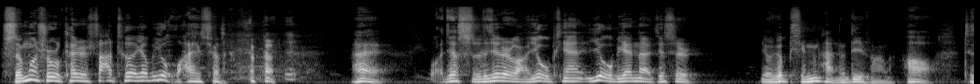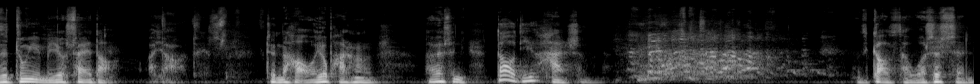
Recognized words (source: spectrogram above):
什么时候开始刹车，要不又滑下去了？哎。我就使着劲儿往右偏，右边呢就是有个平坦的地方了啊、哦，这次终于没有摔倒。哎呀，这是真的好，我又爬上了。老外说：“你到底喊什么？”我就告诉他：“我是神。”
